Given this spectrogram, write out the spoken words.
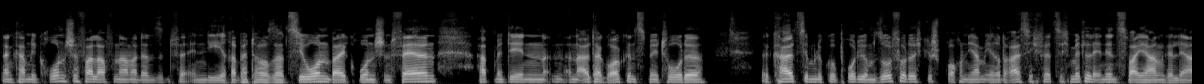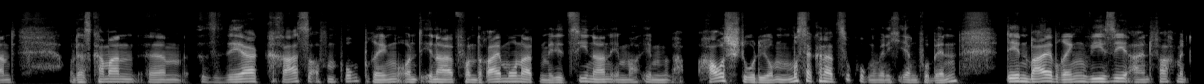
Dann kam die chronische Fallaufnahme, dann sind wir in die Repertorisation bei chronischen Fällen, habe mit denen eine alter Golkins-Methode Calcium, Lycopodium, Sulfur durchgesprochen. Die haben ihre 30, 40 Mittel in den zwei Jahren gelernt. Und das kann man ähm, sehr krass auf den Punkt bringen und innerhalb von drei Monaten Medizinern im, im Hausstudium, muss ja keiner zugucken, wenn ich irgendwo bin, denen beibringen, wie sie einfach mit,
